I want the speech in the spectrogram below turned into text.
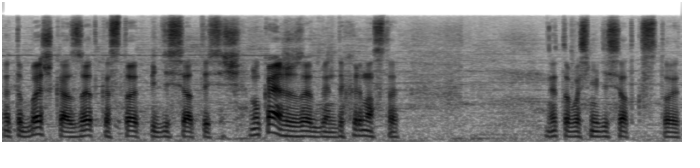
Это бэшка, а зетка стоит 50 тысяч. Ну, конечно зет, блин, до хрена стоит. Это 80 стоит.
